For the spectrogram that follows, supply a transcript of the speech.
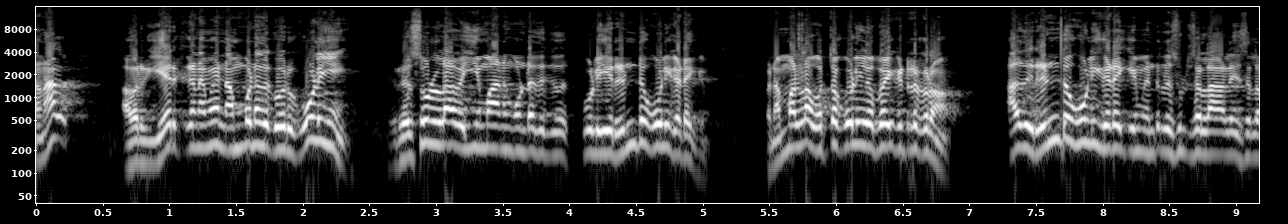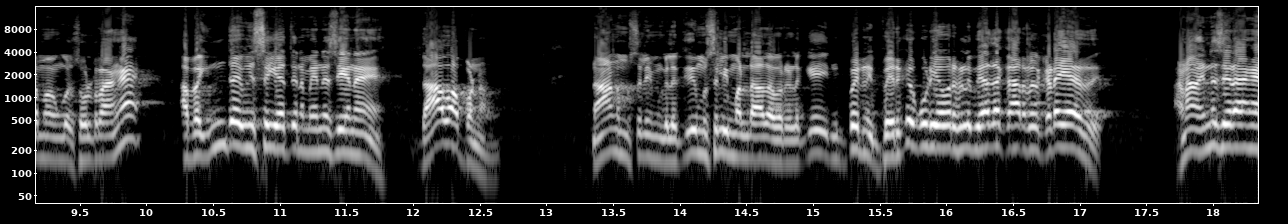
ஆனால் அவருக்கு ஏற்கனவே நம்பினதுக்கு ஒரு கூலியும் ரசுல்லாவை ஈமான் கொண்டதுக்கு கூலி ரெண்டு கூலி கிடைக்கும். இப்போ நம்மளாம் ஒத்த கூலியில் போய்கிட்டு இருக்கிறோம். அது ரெண்டு கூலி கிடைக்கும் என்று ரசூல் சல்லா அலிஸ்லாம் அவங்க சொல்கிறாங்க அப்போ இந்த விஷயத்தை நம்ம என்ன செய்யணும்? தாவா பண்ணணும். நான் முஸ்லீம்களுக்கு முஸ்லீம் அல்லாதவர்களுக்கு இப்போ இப்போ இருக்கக்கூடியவர்கள் வேதக்காரர்கள் கிடையாது. ஆனால் என்ன செய்கிறாங்க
